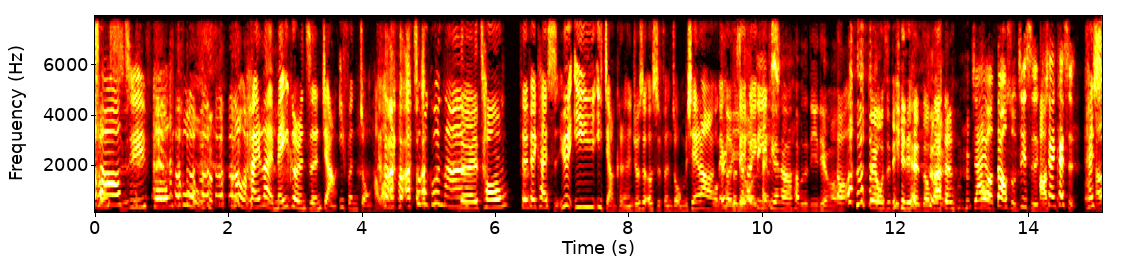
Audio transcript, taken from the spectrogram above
超级丰富。那我 highlight 每一个人只能讲一分钟，好不好？这么困难？对，从菲菲开始，因为一一讲可能就是二十分钟，我们先让那个菲菲第一天啊，他不是第一天吗？哦，对，我是第一天，怎么办？加油，倒数计时，好，现在开始，开始。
